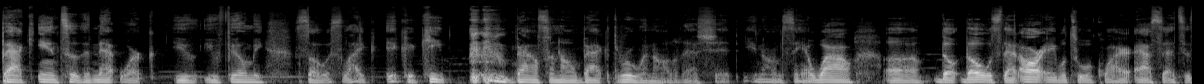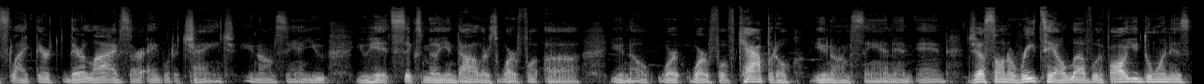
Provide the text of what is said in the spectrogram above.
back into the network You you feel me? So it's like it could keep bouncing on back through and all of that shit. You know what I'm saying? While uh, th- those that are able to acquire assets, it's like their their lives are able to change. You know what I'm saying? You you hit six million dollars worth of uh, you know worth, worth of capital. You know what I'm saying? And and just on a retail level, if all you're doing is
